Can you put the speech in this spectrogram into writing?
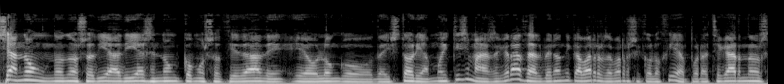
xa non no noso día a día senón como sociedade e ao longo da historia. Moitísimas grazas Verónica Barros de Barros Psicología por achegarnos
